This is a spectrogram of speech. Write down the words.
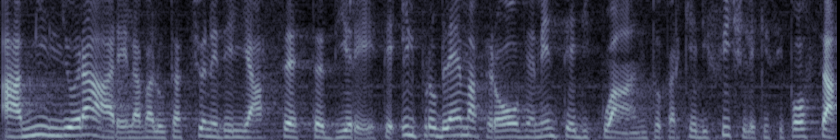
a migliorare la valutazione degli asset di rete. Il problema però ovviamente è di quanto, perché è difficile che si possa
